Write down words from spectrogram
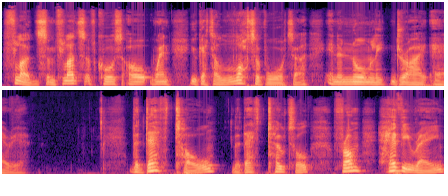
floods. And floods, of course, are when you get a lot of water in a normally dry area. The death toll, the death total, from heavy rain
